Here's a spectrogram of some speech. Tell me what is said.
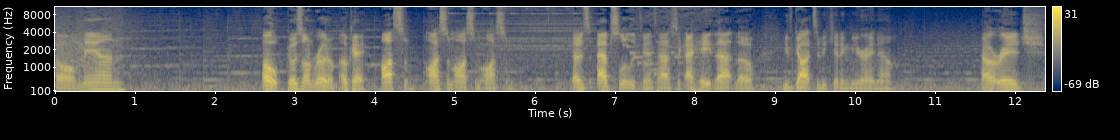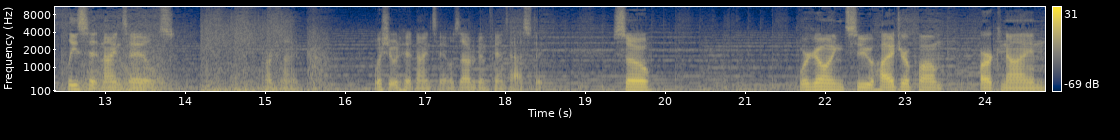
Oh man. Oh, goes on Rotom. Okay, awesome, awesome, awesome, awesome. That is absolutely fantastic. I hate that though. You've got to be kidding me right now. Outrage, please hit Nine Tails. Ninetales. Arcanine. Wish it would hit Ninetales. That would have been fantastic. So, we're going to Hydro Pump, Arcanine,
